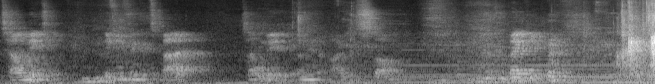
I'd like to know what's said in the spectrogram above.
tell me. If you think it's bad, tell me, and I will stop. Thank you.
